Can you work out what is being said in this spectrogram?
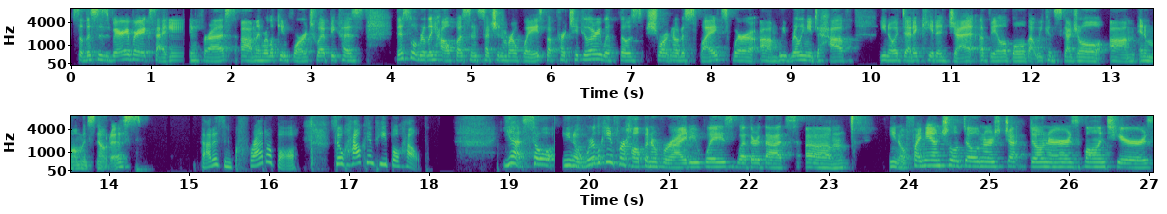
So this is very, very exciting for us. Um, and we're looking forward to it because this will really help us in such a number of ways, but particularly with those short notice flights where um, we really need to have, you know, a dedicated jet available that we can schedule um, in a moment's notice. That is incredible. So how can people help? Yeah. So, you know, we're looking for help in a variety of ways, whether that's, um, you know, financial donors, jet donors, volunteers,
